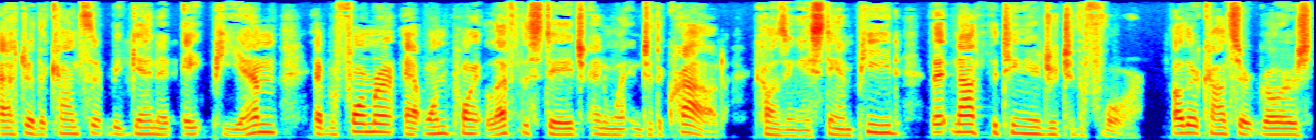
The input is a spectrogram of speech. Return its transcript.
after the concert began at 8 p.m., a performer at one point left the stage and went into the crowd, causing a stampede that knocked the teenager to the floor. Other concert goers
